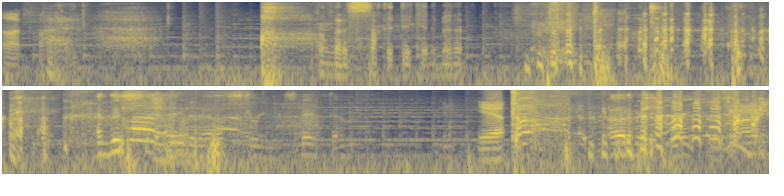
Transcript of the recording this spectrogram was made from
Oh, fuck. I'm gonna suck a dick in a minute. And this shit ah. made it out of streams. God damn it. Yeah. That would have been great. only,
